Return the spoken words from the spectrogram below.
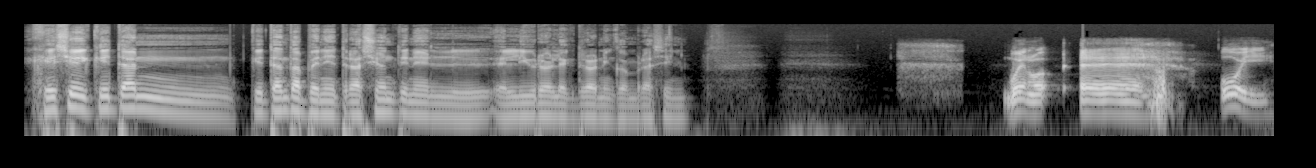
Gesio, ¿y qué, tan, qué tanta penetración tiene el, libro electrónico en Brasil? Bueno, eh, hoy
